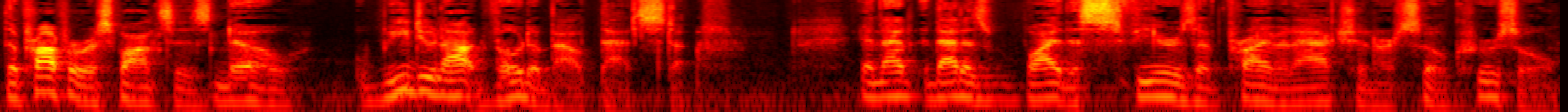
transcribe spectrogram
The proper response is no we do not vote about that stuff. And that, that is why the spheres of private action are so crucial,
